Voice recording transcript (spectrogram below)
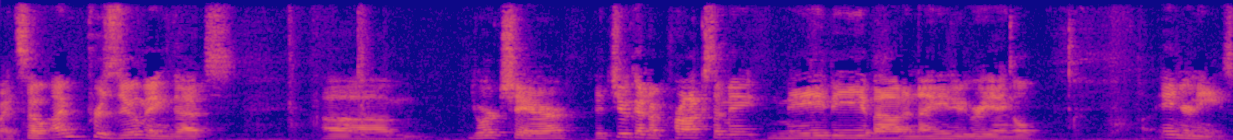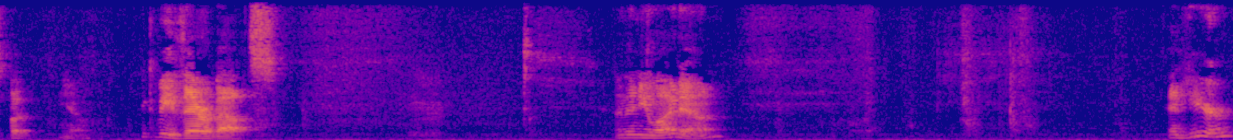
right, so I'm presuming that um, your chair, that you can approximate maybe about a 90 degree angle in your knees, but you know, it could be thereabouts. And then you lie down. And here,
